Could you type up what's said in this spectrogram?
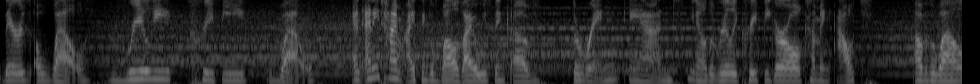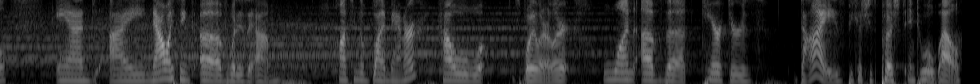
There's a well, really creepy well. And anytime I think of wells, I always think of the ring and, you know, the really creepy girl coming out of the well. And I now I think of what is it? Um Haunting of Bly Manor. How spoiler alert one of the characters dies because she's pushed into a well.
